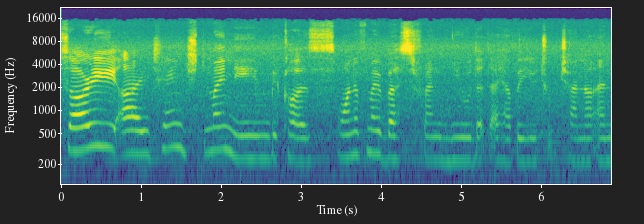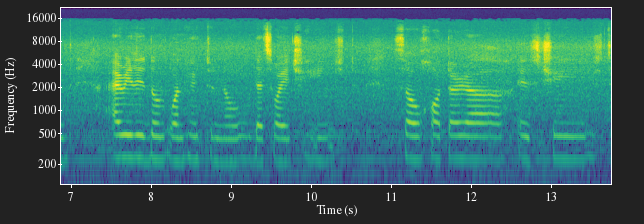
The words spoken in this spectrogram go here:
Sorry I changed my name because one of my best friend knew that I have a YouTube channel and I really don't want her to know. That's why I changed. So Kotara is changed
